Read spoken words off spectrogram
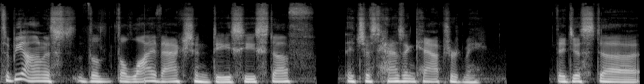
to be honest, the the live action DC stuff, it just hasn't captured me. They just, uh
